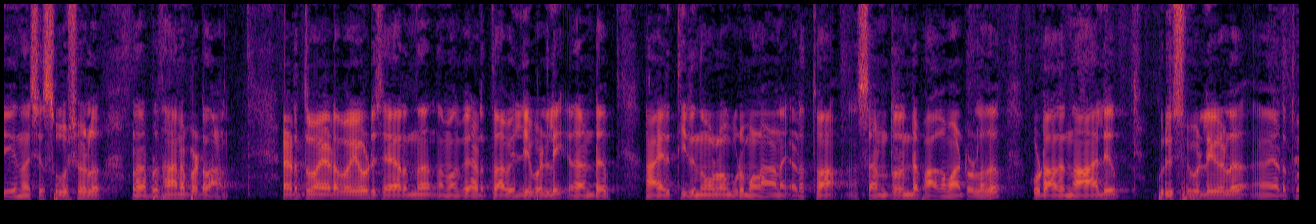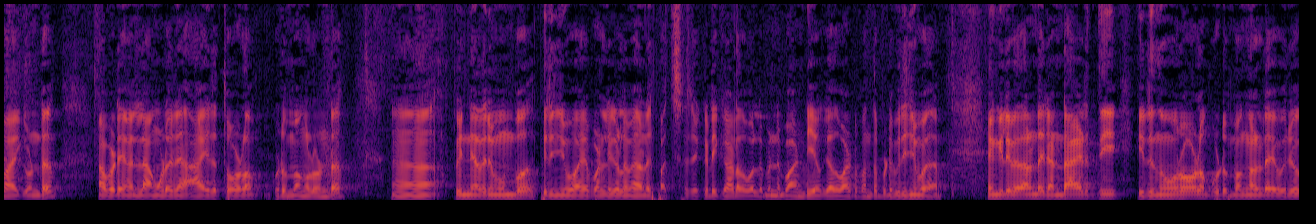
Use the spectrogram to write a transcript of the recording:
ചെയ്യുന്ന ശുശ്രൂഷകൾ വളരെ പ്രധാനപ്പെട്ടതാണ്. എടത്വ ഇടവകയോട് ചേർന്ന് നമുക്ക് എടത്വ വെല്ലുപള്ളി ഏതാണ്ട് ആയിരത്തി ഇരുന്നൂറോളം കുടുംബങ്ങളാണ് എടത്വ സെന്ററിന്റെ ഭാഗമായിട്ടുള്ളത്. കൂടാതെ നാല് കുരിശുപള്ളികൾ എടത്വയ്ക്കുണ്ട് അവിടെയും എല്ലാം കൂടെ ഒരു ആയിരത്തോളം കുടുംബങ്ങളുണ്ട്. പിന്നെ അതിനു മുമ്പ് പിരിഞ്ഞുപോയ പള്ളികളും ഏതാണ്ട് പച്ച ചെക്കടിക്കാട് അതുപോലെ പിന്നെ പാണ്ടിയൊക്കെ അതുമായിട്ട് ബന്ധപ്പെട്ട് പിരിഞ്ഞു പോയതാണ്. എങ്കിലും ഏതാണ്ട് രണ്ടായിരത്തി ഇരുന്നൂറോളം കുടുംബങ്ങളുടെ ഒരു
